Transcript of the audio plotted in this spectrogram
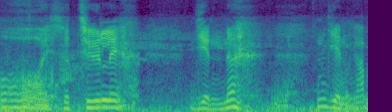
โอ้ยสดชื่นเลย เย็นนะมันเย็นครับ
